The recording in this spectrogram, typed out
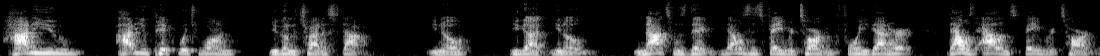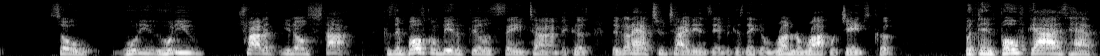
How do you how do you pick which one you're going to try to stop. You know, you got, you know, Knox was that that was his favorite target before he got hurt. That was Allen's favorite target. So who do you who do you try to you know stop? Because they're both going to be in the field at the same time because they're going to have two tight ends in because they can run the rock with James Cook. But then both guys have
